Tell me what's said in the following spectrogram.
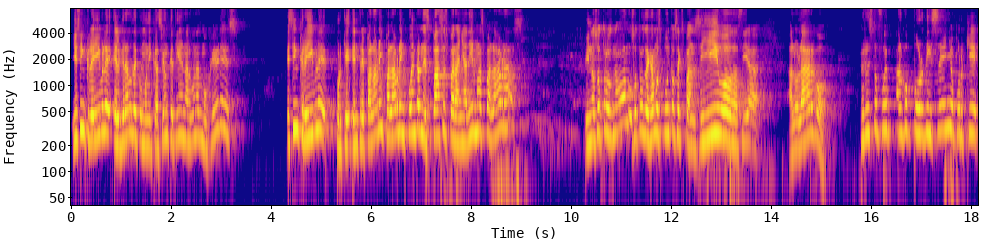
Y es increíble el grado de comunicación que tienen algunas mujeres. Es increíble porque entre palabra y palabra encuentran espacios para añadir más palabras. Y nosotros no, nosotros dejamos puntos expansivos así a, lo largo. Pero esto fue algo por diseño, porque,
